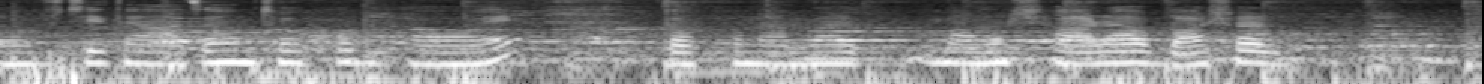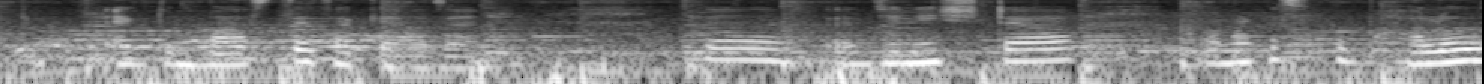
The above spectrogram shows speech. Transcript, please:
মসজিদে আজান যখন হয়, তখন আমার আমার সারা বাসার একদম বাঁচতে থাকে আজান। তো জিনিসটা আমার কাছে খুব ভালোও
